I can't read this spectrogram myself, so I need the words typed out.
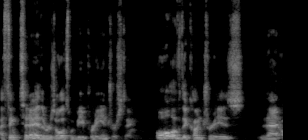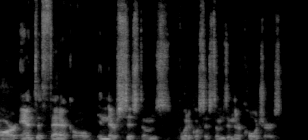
I think today the results would be pretty interesting. All of the countries that are antithetical in their systems, political systems, in their cultures,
